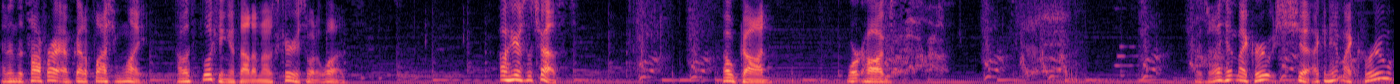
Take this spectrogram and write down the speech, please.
And in the top right, I've got a flashing light. I was looking at that and I was curious what it was. Oh, here's the chest. Oh god. Warthogs. Wait, did I hit my crew? Shit, I can hit my crew?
